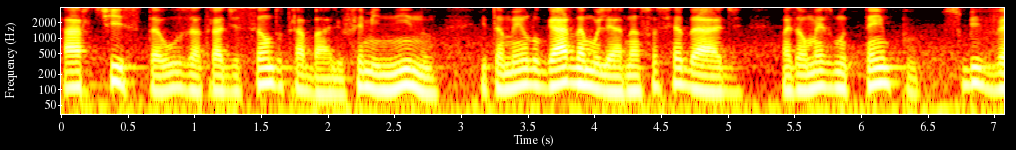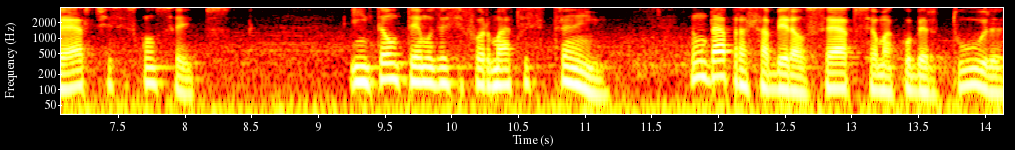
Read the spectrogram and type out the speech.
A artista usa a tradição do trabalho feminino e também o lugar da mulher na sociedade, mas ao mesmo tempo subverte esses conceitos. E então temos esse formato estranho. Não dá para saber ao certo se é uma cobertura,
